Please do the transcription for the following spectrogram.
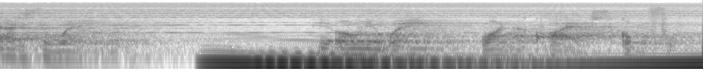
That is the way. The only way one acquires kung Fu.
